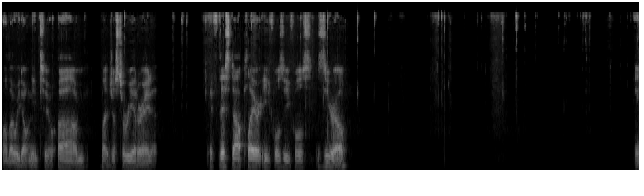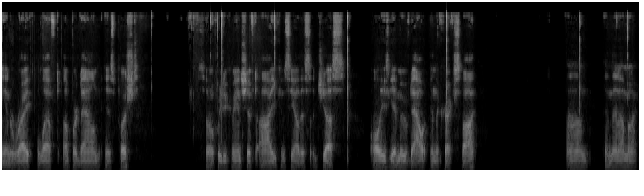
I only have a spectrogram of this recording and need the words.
although we don't need to. Um, but just to reiterate it, if this dot player equals equals zero, and right, left, up, or down is pushed. So if we do Command Shift I, you can see how this adjusts. All these get moved out in the correct spot. Um, and then I'm going to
